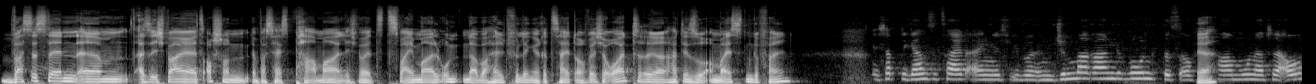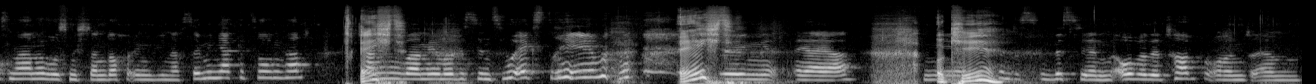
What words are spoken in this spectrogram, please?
Was ist denn, ähm, also ich war ja jetzt auch schon, was heißt paar Mal? Ich war jetzt zweimal unten, aber halt für längere Zeit auch. Welcher Ort äh, hat dir so am meisten gefallen? Ich habe die ganze Zeit eigentlich über in Jimbaran gewohnt, bis auf ja. ein paar Monate Ausnahme, wo es mich dann doch irgendwie nach Seminyak gezogen hat. Echt? Changu war mir immer ein bisschen zu extrem. Echt? Deswegen, ja, ja. Nee, okay. Ich finde es ein bisschen over the top und ähm,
